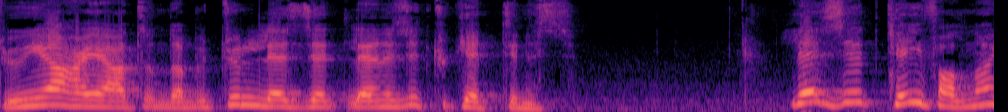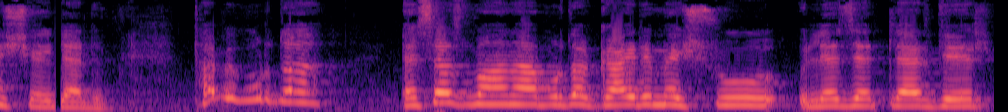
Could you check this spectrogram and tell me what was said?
Dünya hayatında bütün lezzetlerinizi tükettiniz. Lezzet keyif alınan şeylerdir. Tabi burada esas mana burada gayrimeşru lezzetlerdir.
